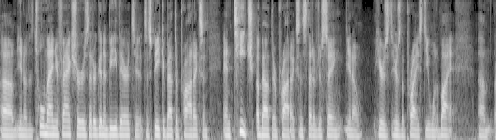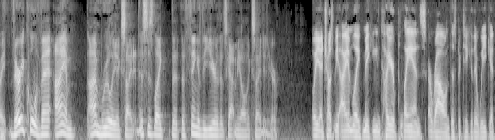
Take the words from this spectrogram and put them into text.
Um, you know the tool manufacturers that are going to be there to, to speak about their products and and teach about their products instead of just saying you know here's here's the price do you want to buy it um, Right. very cool event I am I'm really excited this is like the the thing of the year that's got me all excited here Oh yeah, trust me, I am like making entire plans around this particular weekend.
